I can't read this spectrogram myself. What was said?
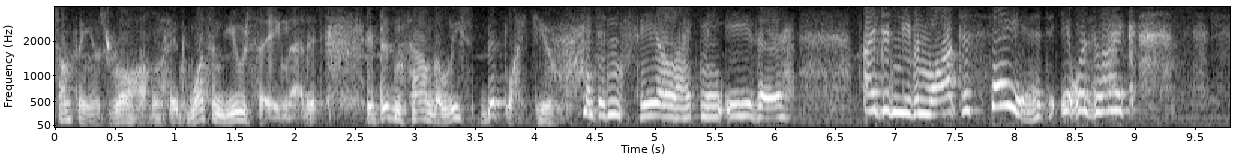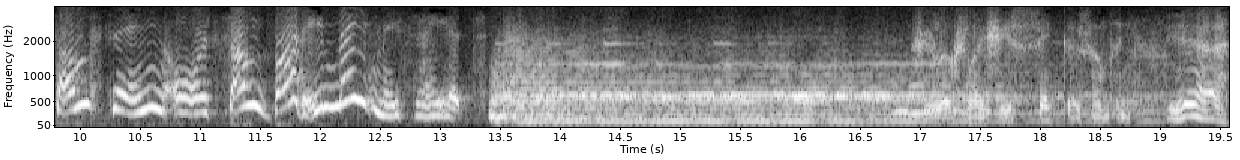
something is wrong. It wasn't you saying that. It, it didn't sound the least bit like you. It didn't feel like me either. I didn't even want to say it. It was like something or somebody made me say it. She looks like she's sick or something. Yeah,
